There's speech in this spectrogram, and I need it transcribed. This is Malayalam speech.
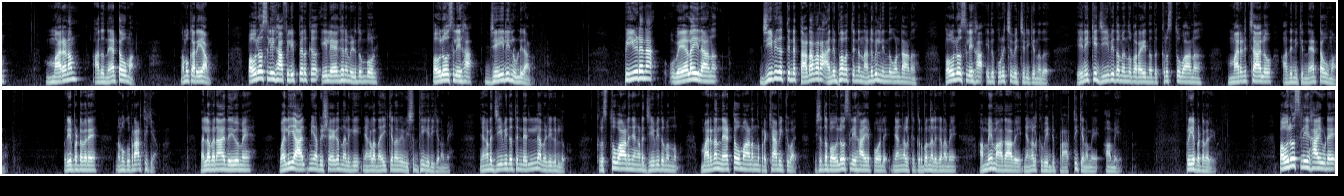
മരണം അത് നേട്ടവുമാണ്. നമുക്കറിയാം പൗലോസ് ലീഹ ഫിലിപ്പർക്ക് ഈ ലേഖനം എഴുതുമ്പോൾ പൗലോസ് ലീഹ ജയിലിനുള്ളിലാണ്. പീഡന വേളയിലാണ് ജീവിതത്തിന്റെ തടവറ അനുഭവത്തിന്റെ നടുവിൽ നിന്നുകൊണ്ടാണ് പൗലോസ് ലീഹ ഇത് കുറിച്ചു വെച്ചിരിക്കുന്നത്. എനിക്ക് ജീവിതമെന്ന് പറയുന്നത് ക്രിസ്തുവാണ് മരടിച്ചാലോ അതെനിക്ക് നേട്ടവുമാണ്. പ്രിയപ്പെട്ടവരെ നമുക്ക് പ്രാർത്ഥിക്കാം. നല്ലവനായ ദൈവമേ വലിയ ആത്മീയ അഭിഷേകം നൽകി ഞങ്ങളെ നയിക്കണമേ വിശുദ്ധീകരിക്കണമേ. ഞങ്ങളുടെ ജീവിതത്തിന്റെ എല്ലാ വഴികളിലും ക്രിസ്തുവാണ് ഞങ്ങളുടെ ജീവിതമെന്നും മരണം നേട്ടവുമാണെന്ന് പ്രഖ്യാപിക്കുവാൻ വിശുദ്ധ പൗലോസ്ലിഹായെ പോലെ ഞങ്ങൾക്ക് കൃപ നൽകണമേ. അമ്മേ മാതാവേ ഞങ്ങൾക്ക് വേണ്ടി പ്രാർത്ഥിക്കണമേ. ആമേ പ്രിയപ്പെട്ടവരെ പൗലോസ്ലിഹായുടെ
